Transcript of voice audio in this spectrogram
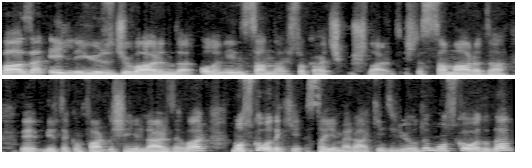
bazen 50-100 civarında olan insanlar sokağa çıkmışlardı. İşte Samara'da ve bir takım farklı şehirlerde var. Moskova'daki sayı merak ediliyordu. Moskova'da da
